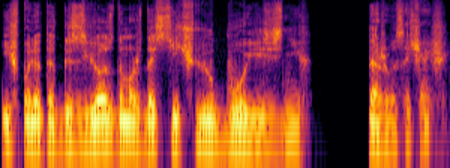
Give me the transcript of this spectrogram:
и в полетах к звездам может достичь любой из них, даже высочайший.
